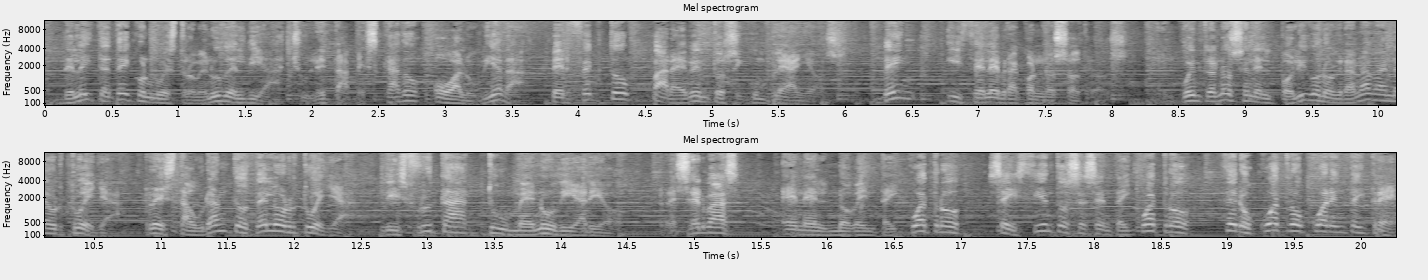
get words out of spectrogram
Deleítate con nuestro menú del día, chuleta, pescado o alubiada. Perfecto para eventos y cumpleaños. Ven y celebra con nosotros. Encuéntranos en el Polígono Granada en Ortuella. Restaurante Hotel Ortuella. Disfruta tu menú diario. Reservas en el 94 664 0443.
